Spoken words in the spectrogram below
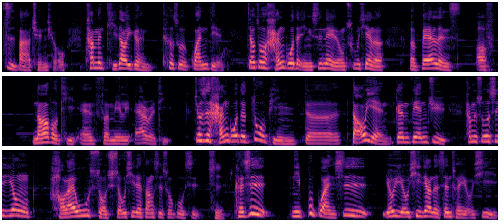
制霸全球。他们提到一个很特殊的观点，叫做韩国的影视内容出现了。A balance of novelty and familiarity，就是韩国的作品的导演跟编剧，他们说是用好莱坞所熟悉的方式说故事。是，可是你不管是鱿鱼游戏这样的生存游戏，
